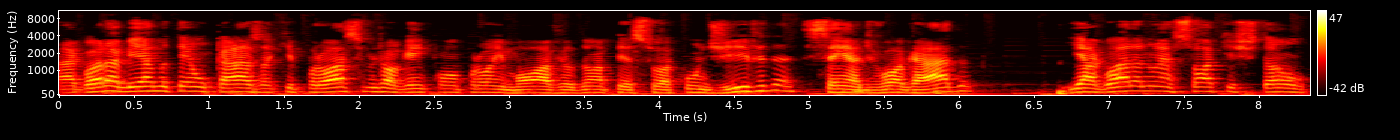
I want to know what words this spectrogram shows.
Agora mesmo tem um caso aqui próximo de alguém que comprou um imóvel de uma pessoa com dívida, sem advogado, e agora não é só que estão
